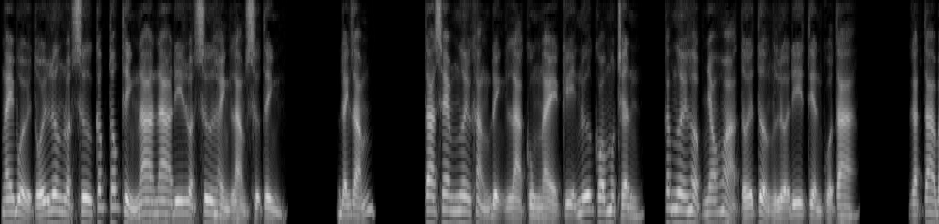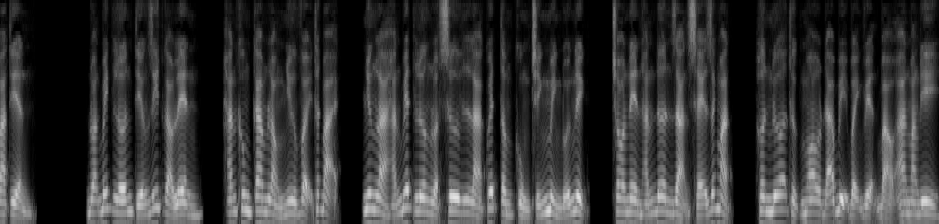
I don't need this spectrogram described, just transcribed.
Ngay buổi tối lương luật sư cấp tốc thỉnh Nana đi luật sư hành làm sự tình. Đánh giám. Ta xem ngươi khẳng định là cùng này kỵ nữ có một chân, các ngươi hợp nhau hỏa tới tưởng lừa đi tiền của ta. Gạt ta ba tiền. Đoạn bích lớn tiếng rít gào lên, hắn không cam lòng như vậy thất bại, nhưng là hắn biết lương luật sư là quyết tâm cùng chính mình đối nghịch, cho nên hắn đơn giản sẽ rách mặt, hơn nữa thực mau đã bị bệnh viện bảo an mang đi.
